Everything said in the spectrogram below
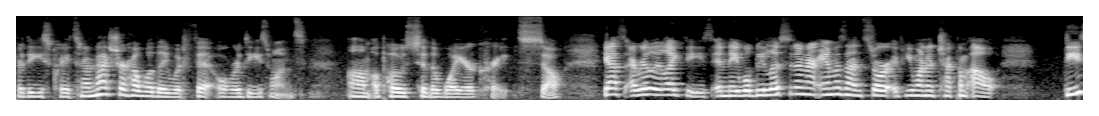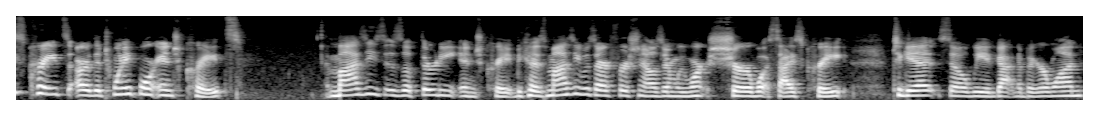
for these crates and I'm not sure how well they would fit over these ones um, opposed to the wire crates. So yes, I really like these and they will be listed in our Amazon store if you want to check them out. These crates are the 24 inch crates. Mozzie's is a 30 inch crate because Mozzie was our first schnauzer and we weren't sure what size crate to get. So we had gotten a bigger one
